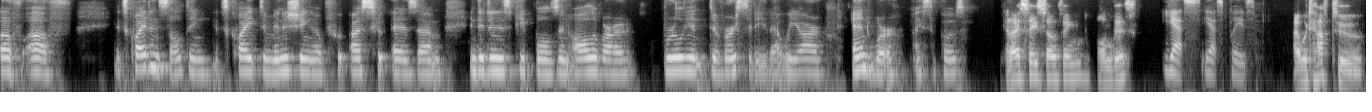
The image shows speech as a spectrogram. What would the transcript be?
"uff uff," it's quite insulting. It's quite diminishing of us as um, Indigenous peoples and all of our brilliant diversity that we are and were, I suppose. Can I say something on this? Yes, yes, please. I would have to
